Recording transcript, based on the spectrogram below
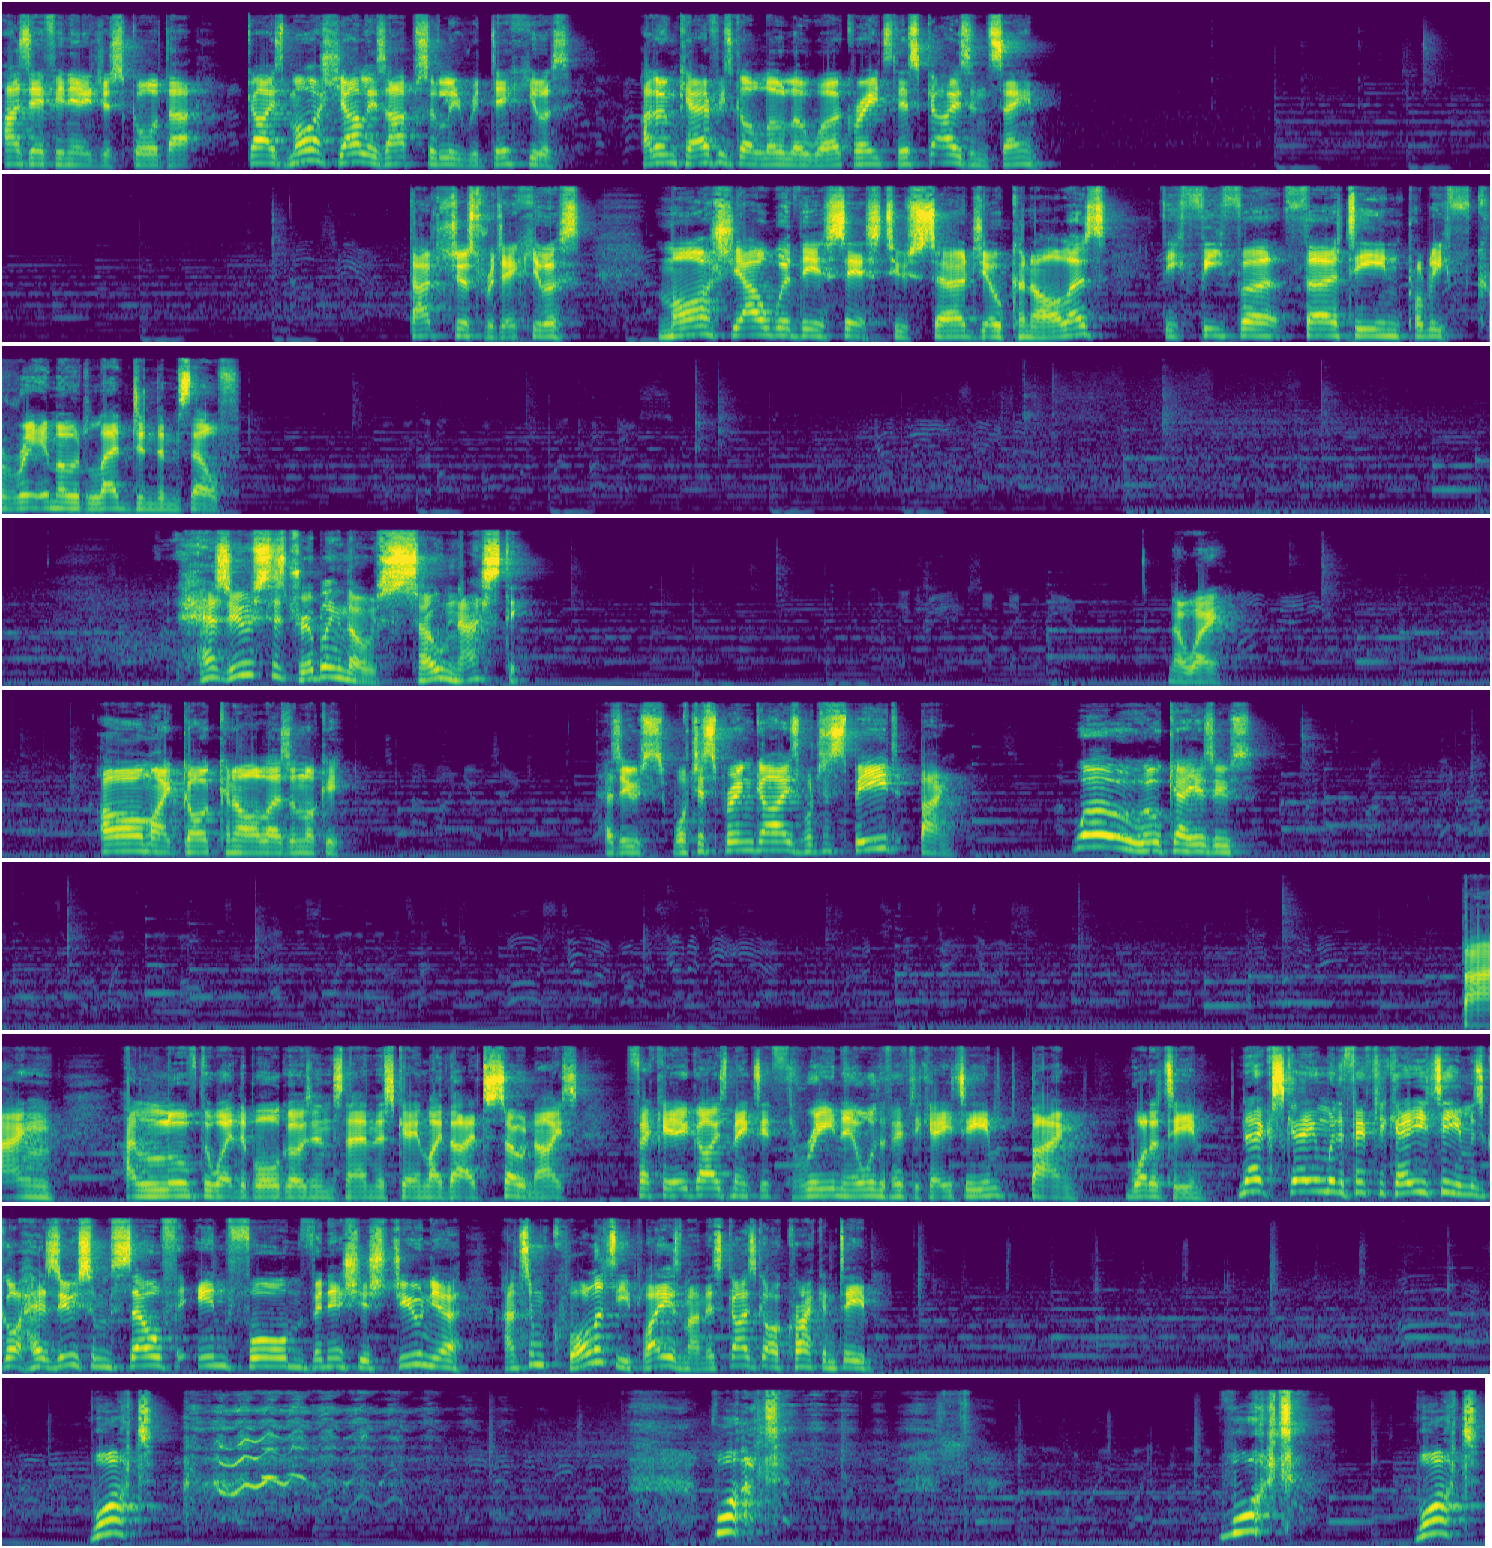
As if he nearly just scored that. Guys, Martial is absolutely ridiculous. I don't care if he's got low, low work rates. This guy's insane. That's just ridiculous. Martial with the assist to Sergio Canales, the FIFA 13 probably career mode legend himself. Jesus is dribbling though so nasty. No way. Oh my god, Canales unlucky. Jesus. Watch his spring, guys. Watch his speed. Bang. Whoa. Okay, Jesus. Bang. I love the way the ball goes into there in this game like that. It's so nice. Fekir, guys, makes it 3-0 with the 50k team. Bang. What a team. Next game with the 50k team has got Jesus himself in form, Vinicius Jr. and some quality players, man. This guy's got a cracking team. What? what? What? What?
